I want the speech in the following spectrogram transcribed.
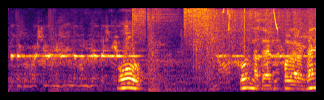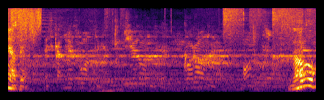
Do tego właśnie namierzyli nową gwiazdę śmierci. O! Kurna, to jakieś pole rażenia ty. Eskadrę złotych, zielonych, korony, ostrza. Znowu?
